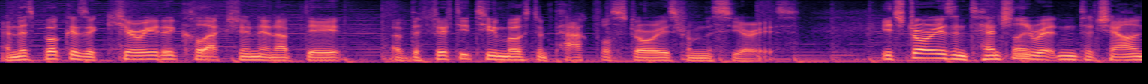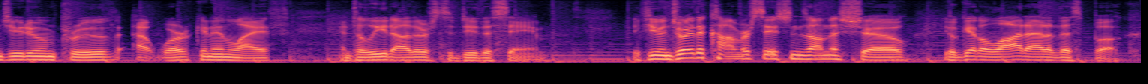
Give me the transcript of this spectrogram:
and this book is a curated collection and update of the 52 most impactful stories from the series. Each story is intentionally written to challenge you to improve at work and in life and to lead others to do the same. If you enjoy the conversations on this show, you'll get a lot out of this book.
